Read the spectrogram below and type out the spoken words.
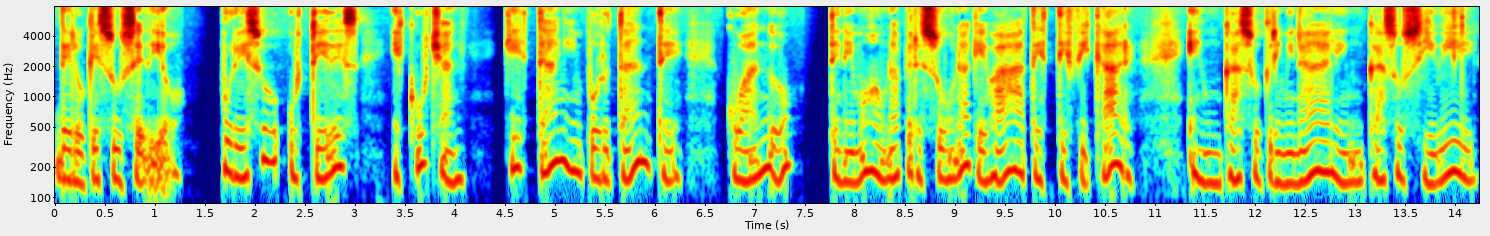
de lo que sucedió. Por eso ustedes escuchan que es tan importante cuando tenemos a una persona que va a testificar en un caso criminal, en un caso civil,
